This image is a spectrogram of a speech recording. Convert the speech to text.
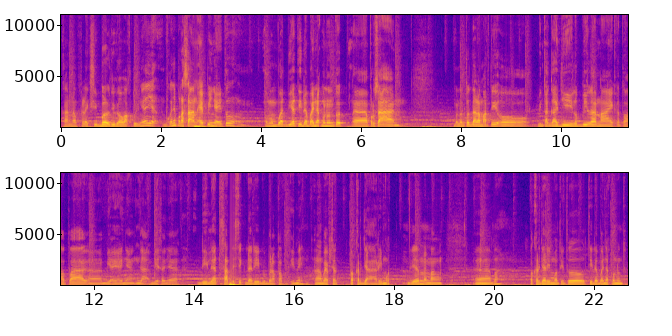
karena fleksibel juga waktunya ya pokoknya perasaan happy-nya itu eh, membuat dia tidak banyak menuntut eh, perusahaan. Menuntut dalam arti oh minta gaji lebih lah naik atau apa eh, biayanya enggak. Biasanya dilihat statistik dari beberapa ini eh, website pekerja remote. Dia memang eh, apa pekerja remote itu tidak banyak menuntut.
